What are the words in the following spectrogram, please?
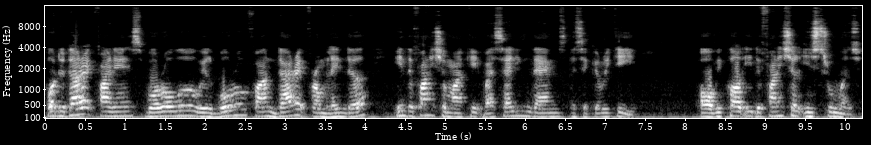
For the direct finance, borrower will borrow funds direct from lender in the financial market by selling them a security or we call it the financial instruments,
